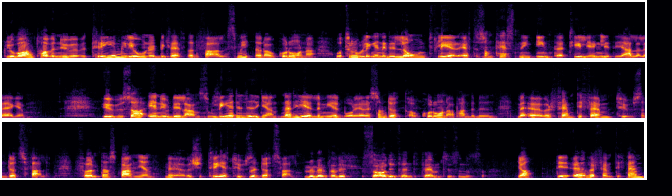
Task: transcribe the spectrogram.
Globalt har vi nu över 3 miljoner bekräftade fall smittade av corona och troligen är det långt fler eftersom testning inte är tillgängligt i alla lägen. USA är nu det land som leder ligan när det gäller medborgare som dött av coronapandemin med över 55 000 dödsfall, följt av Spanien med över 23 000 dödsfall. Men vänta nu, sa du 55 000 dödsfall? Ja, det är över 55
